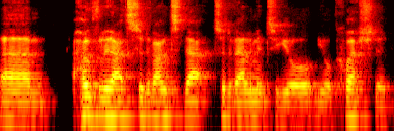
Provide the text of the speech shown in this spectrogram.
Um, hopefully that sort of answered that sort of element of your your question.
